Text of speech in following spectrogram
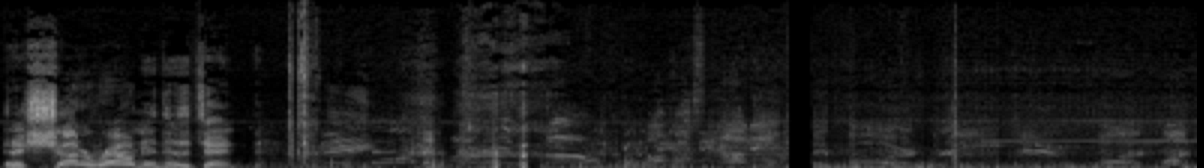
And it shot around into the tent. Four, three, two, one, launch.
